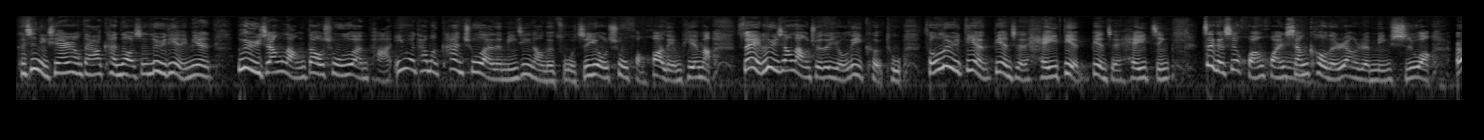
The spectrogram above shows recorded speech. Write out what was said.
可是你现在让大家看到的是绿电里面绿蟑螂到处乱爬，因为他们看出来了民进党的左支右绌、谎话连篇嘛。所以绿蟑螂觉得有利可图，从绿电变成黑电，变成黑金，这个是环环相扣的，让人民失望。而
